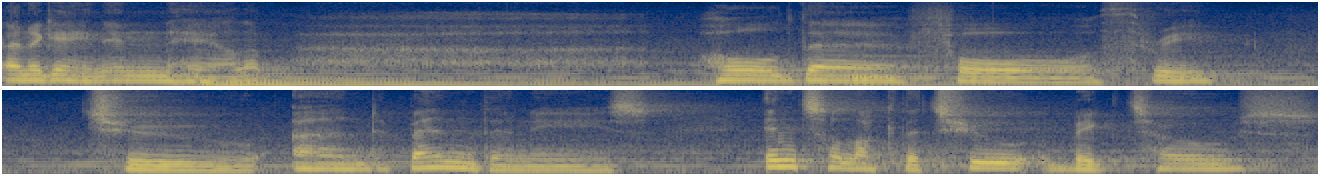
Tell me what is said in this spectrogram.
And again, inhale up. Hold there for three, two, and bend the knees. Interlock the two big toes.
